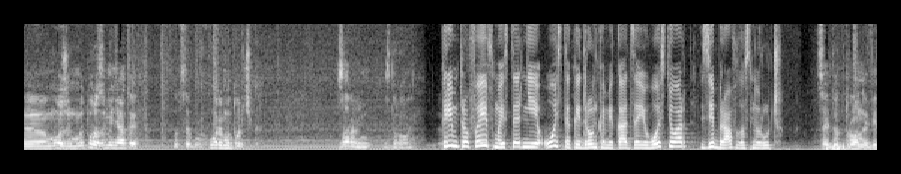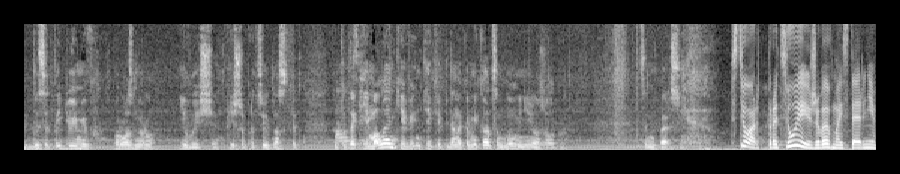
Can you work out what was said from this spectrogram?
е, можемо мотор заміняти. Оце був хворий моторчик. Зараз він здоровий. Крім трофеїв, в майстерні є ось такий дрон камікадзе. Його Стюарт зібрав власноруч. Це йдуть дрони від 10 дюймів по розміру і вище, ті, що працюють на скид. Тобто такий маленький, він тільки піде на камікадзе, ну мені його жалко. Це мій перший. Стюарт працює і живе в майстерні.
